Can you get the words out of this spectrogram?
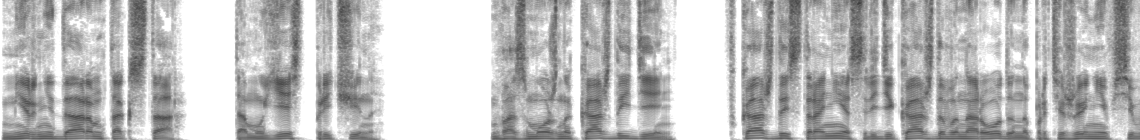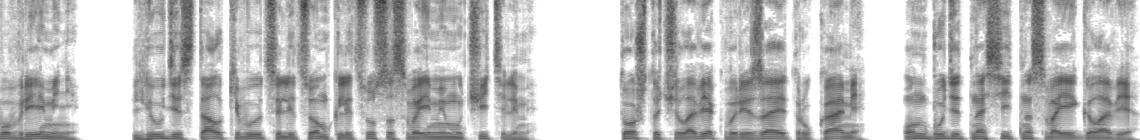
Мир недаром так стар, тому есть причины. Возможно, каждый день, в каждой стране, среди каждого народа на протяжении всего времени люди сталкиваются лицом к лицу со своими мучителями. То, что человек вырезает руками, он будет носить на своей голове.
